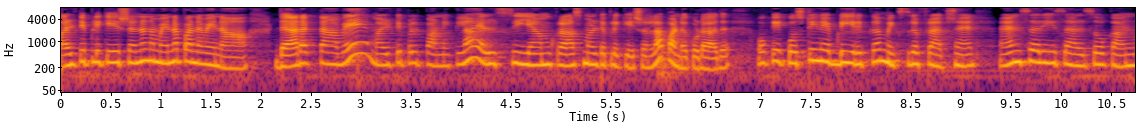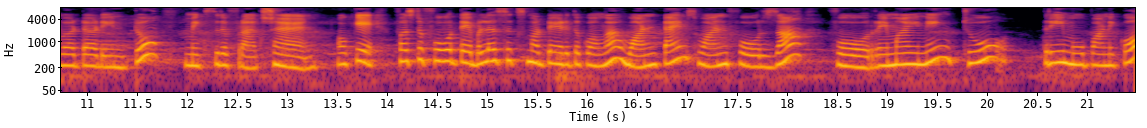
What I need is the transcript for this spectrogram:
மல்டிப்ளிகேஷனை நம்ம என்ன பண்ண வேணாம் டேரெக்டாகவே மல்டிபிள் பண்ணிக்கலாம். எல்சிஎம் கிராஸ் மல்டிப்ளிகேஷன்லாம் பண்ணக்கூடாது. ஓகே கொஸ்டின் எப்படி இருக்குது mixed fraction answer is also converted into mixed fraction okay first four டேபிளில் சிக்ஸ் மட்டும் எடுத்துக்கோங்க. ஒன் டைம்ஸ் ஒன் ஃபோர்ஸா four remaining two three move பண்ணிக்கோ.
